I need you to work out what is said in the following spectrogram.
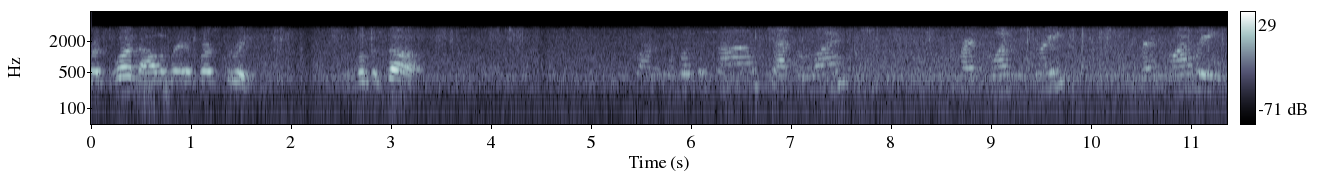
verse 1 all the way to verse 3. The book of Psalms. The book of Psalms, chapter 1, verse 1 to 3. Verse 1 reads,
